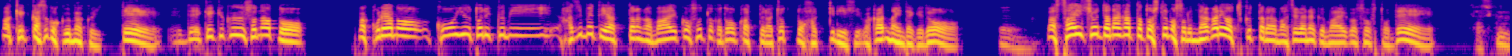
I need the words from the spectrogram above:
まあ、結果すごくうまくいって、で、結局その後、まあ、これあの、こういう取り組み、初めてやったのがマイクロソフトかどうかっていうのはちょっとはっきり分かんないんだけど、うん。まあ、最初じゃなかったとしても、その流れを作ったのは間違いなくマイクロソフトで、確かに。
